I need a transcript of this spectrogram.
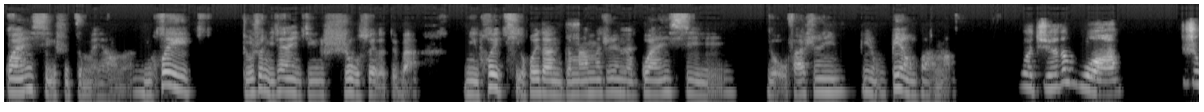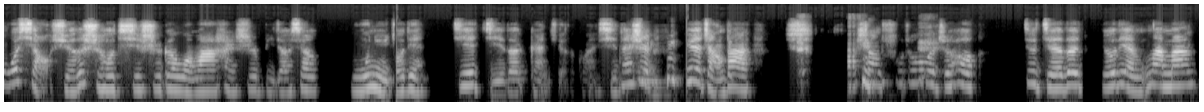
关系是怎么样的？你会，比如说你现在已经十五岁了，对吧？你会体会到你跟妈妈之间的关系有发生一种变化吗？我觉得我，就是我小学的时候，其实跟我妈还是比较像母女，有点阶级的感觉的关系。但是 越长大，上初中了之后，就觉得有点慢慢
